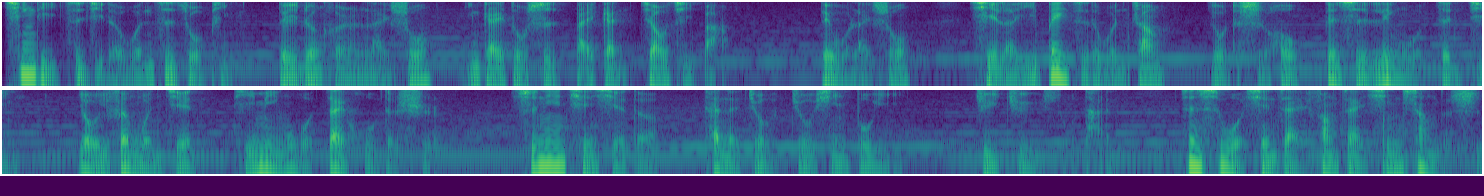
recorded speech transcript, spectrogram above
清理自己的文字作品，对任何人来说，应该都是百感交集吧。对我来说，写了一辈子的文章，有的时候更是令我震惊。有一份文件提名我在乎的事，十年前写的，看了就揪心不已，句句所谈，正是我现在放在心上的事。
